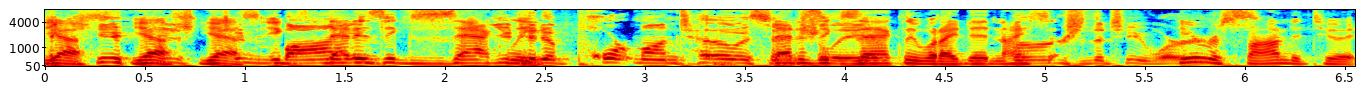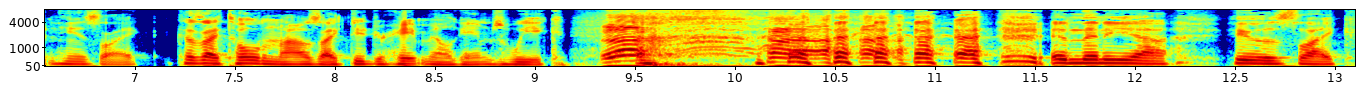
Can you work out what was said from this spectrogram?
yes, you yes, yes. Ex- combined- that is exactly- You did a portmanteau. Essentially. That is exactly what I did. And I the two words. he responded to it, and he's like, because I told him I was like, dude, your hate mail game's weak. and then he uh, he was like,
